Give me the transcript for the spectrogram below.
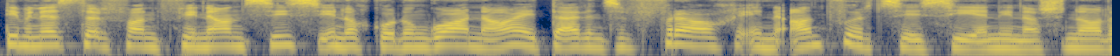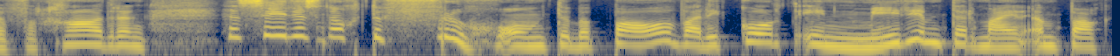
Die minister van Finansies, Enoch Godongwana, het tydens 'n vraag en antwoord sessie in die nasionale vergadering gesê dis nog te vroeg om te bepaal wat die kort en mediumtermyn impak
